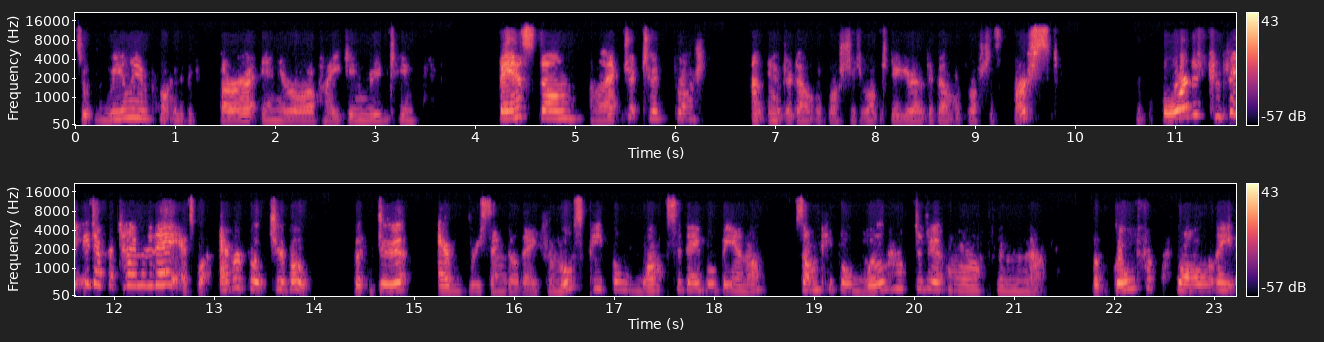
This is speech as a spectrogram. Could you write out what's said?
So it's really important to be thorough in your oral hygiene routine. Best on electric toothbrush and interdental brushes. You want to do your interdental brushes first or at a completely different time of the day. It's whatever floats your boat, but do it every single day. For most people, once a day will be enough. Some people will have to do it more often than that, but go for quality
